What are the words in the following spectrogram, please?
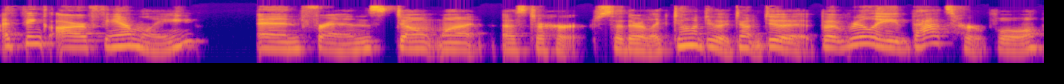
I think our family and friends don't want us to hurt. So they're like, don't do it, don't do it. But really, that's hurtful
